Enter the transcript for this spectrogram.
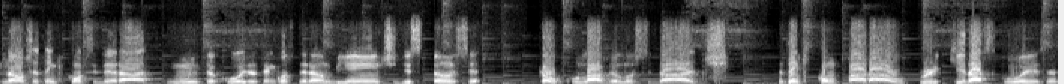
Não, você tem que considerar muita coisa, tem que considerar ambiente, distância, calcular a velocidade, você tem que comparar o porquê das coisas,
